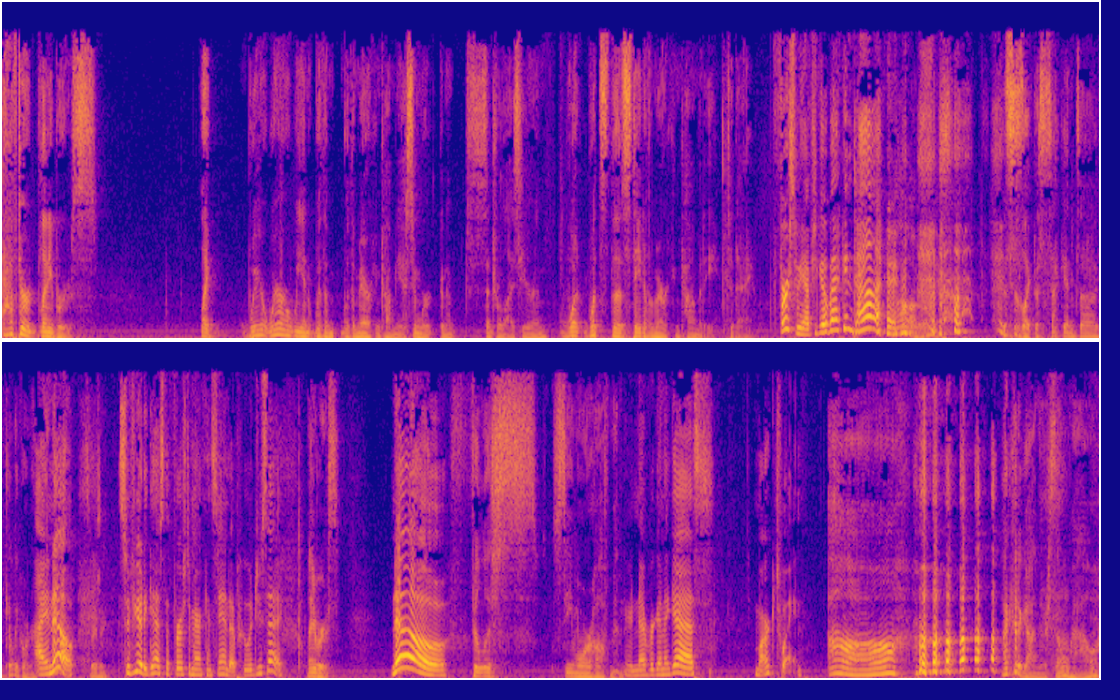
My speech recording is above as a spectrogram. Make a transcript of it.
after Lenny Bruce, like where where are we in, with with American comedy? I assume we're going to centralize here. And what what's the state of American comedy today? First, we have to go back in time. Oh, nice. this is like the second uh, Kelly corner. I know. So, if you had to guess the first American stand up, who would you say? Lenny Bruce, No! Phyllis Seymour Hoffman. You're never going to guess. Mark Twain. Aww. I could have gotten there somehow.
